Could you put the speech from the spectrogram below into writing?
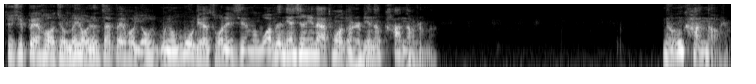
这些背后就没有人在背后有有目的的做这些吗？我们的年轻一代通过短视频能看到什么？能看到什么？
